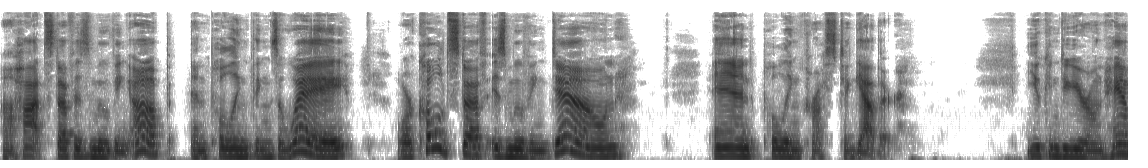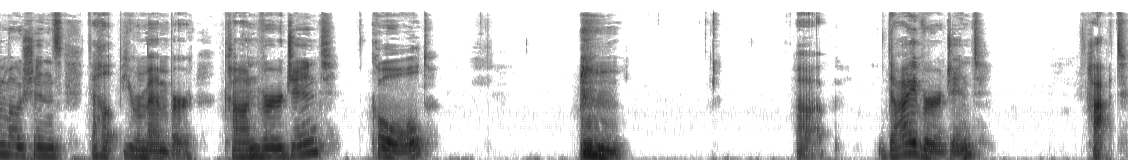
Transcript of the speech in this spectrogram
uh, hot stuff is moving up and pulling things away, or cold stuff is moving down and pulling crust together. You can do your own hand motions to help you remember. Convergent, cold. uh, divergent, hot.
